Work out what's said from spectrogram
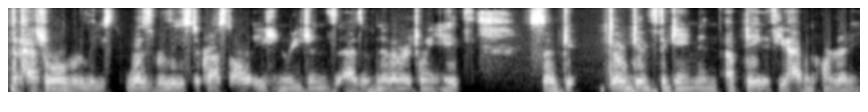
The patch will release, was released across all Asian regions as of November 28th, so get, go give the game an update if you haven't already.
